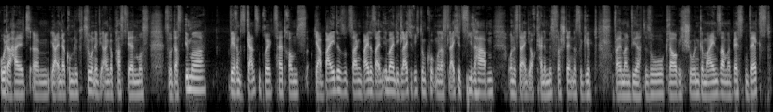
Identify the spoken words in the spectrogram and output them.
oder halt ähm, ja in der Kommunikation irgendwie angepasst werden muss, so dass immer während des ganzen Projektzeitraums ja beide sozusagen, beide Seiten immer in die gleiche Richtung gucken und das gleiche Ziel haben und es da irgendwie auch keine Missverständnisse gibt, weil man, wie gesagt, so, glaube ich, schon gemeinsam am besten wächst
